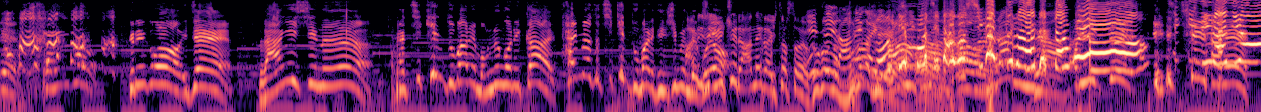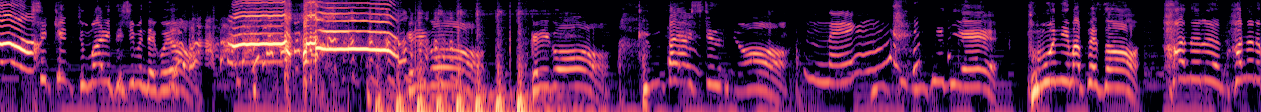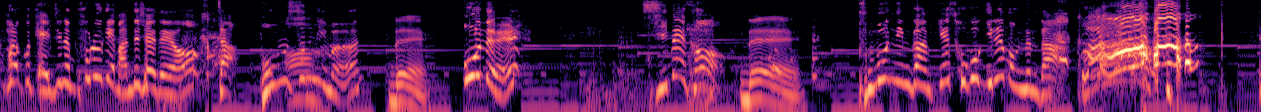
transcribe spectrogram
예, 그리고 그리고 이제 랑이 씨는 그냥 치킨 두 마리 먹는 거니까 살면서 치킨 두 마리 드시면 아니지 되고요. 일주일 안에가 있었어요. 일주일 그거는 안에가 누가 있어요. 얘기해. 여기 뭐지 다섯 시간 들어야 된다고요. 일주일 안에 치킨 두 마리 드시면 되고요. 그리고 그리고 금사양 씨는요. 네. 금태기에 부모님 앞에서 하늘은 하늘은 파랗고 대지는 푸르게 만드셔야 돼요. 자, 봄수님은 네. 오늘 집에서 네. 부모님과 함께 소고기를 먹는다. 그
